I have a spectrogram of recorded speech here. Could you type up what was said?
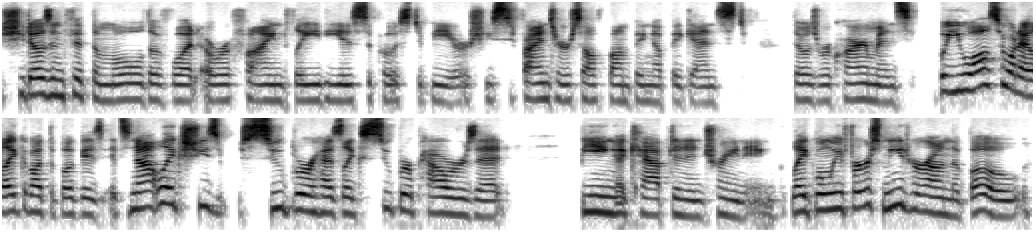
she doesn't fit the mold of what a refined lady is supposed to be, or she finds herself bumping up against those requirements. But you also, what I like about the book is it's not like she's super, has like superpowers at being a captain in training. Like when we first meet her on the boat,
